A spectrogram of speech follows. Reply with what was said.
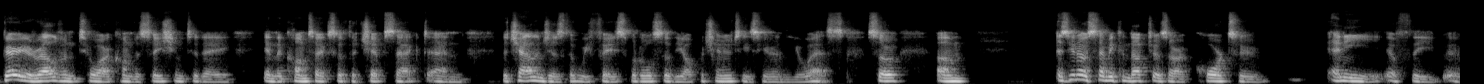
very relevant to our conversation today in the context of the CHIPS Act and the challenges that we face, but also the opportunities here in the U.S. So, um, as you know, semiconductors are core to any of the uh,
